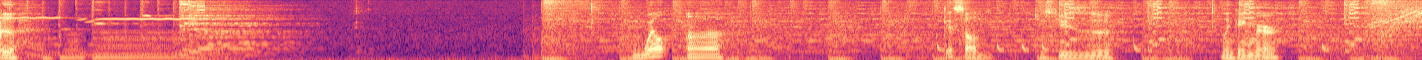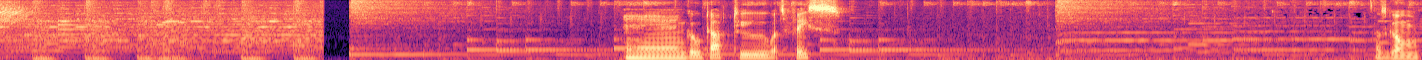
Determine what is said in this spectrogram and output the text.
Ugh. Well, uh... Guess I'll just use the linking mirror. And go talk to what's her face? Let's go.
